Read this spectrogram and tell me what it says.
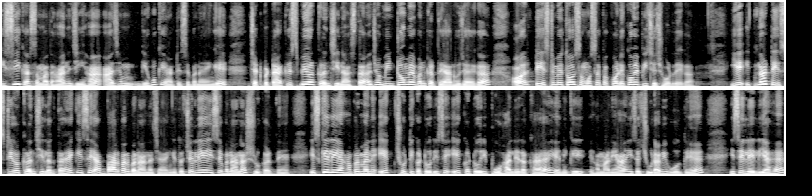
इसी का समाधान। जी हाँ आज हम गेहूँ के आटे से बनाएँगे चटपटा, क्रिस्पी और क्रंची नाश्ता, जो मिनटों में बनकर तैयार हो जाएगा और टेस्ट में तो समोसा पकौड़े को भी पीछे छोड़ देगा। ये इतना टेस्टी और क्रंची लगता है कि इसे आप बार बार बनाना चाहेंगे। तो चलिए इसे बनाना शुरू करते हैं। इसके लिए यहाँ पर मैंने एक छोटी कटोरी से एक कटोरी पोहा ले रखा है, यानी कि हमारे यहाँ इसे चूड़ा भी बोलते हैं। इसे ले लिया है।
